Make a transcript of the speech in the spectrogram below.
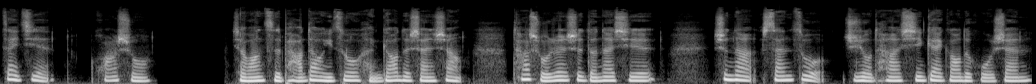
再见。花说：“小王子爬到一座很高的山上，他所认识的那些是那三座只有他膝盖高的火山。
